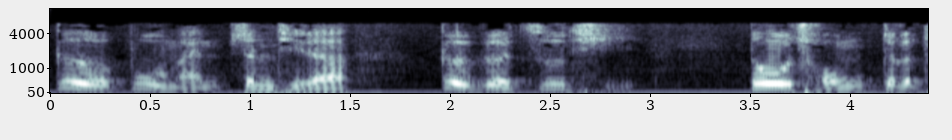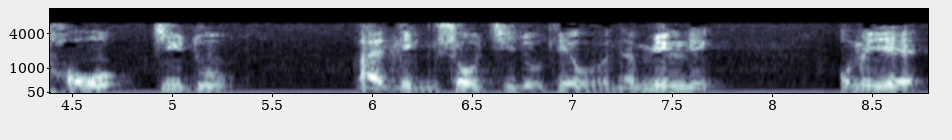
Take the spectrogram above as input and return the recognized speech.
各部门身体的各个肢体都从这个头基督。来领受基督给我们的命令，我们也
